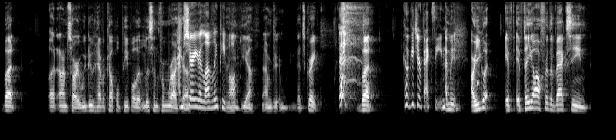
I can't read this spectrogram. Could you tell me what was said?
But, but I'm sorry, we do have a couple people that listen from Russia. I'm sure you're lovely people. Yeah, I'm. That's great. But Go get your vaccine. I mean, are you going? If if they offer the vaccine,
